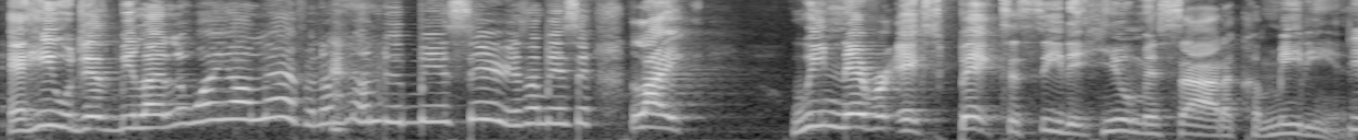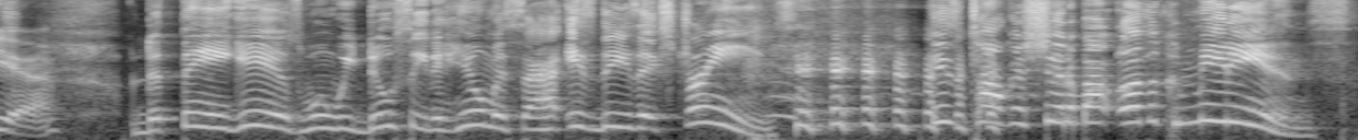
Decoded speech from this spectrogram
and he would just be like, Look, why y'all laughing? I'm, I'm just being serious. I'm being serious. Like, we never expect to see the human side of comedians. Yeah. The thing is, when we do see the human side, it's these extremes. it's talking shit about other comedians.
